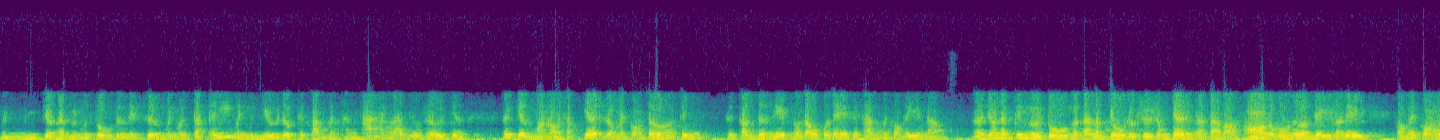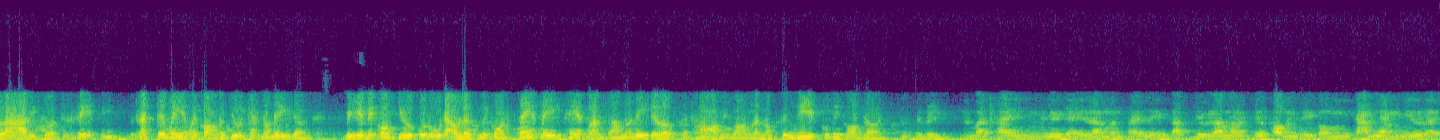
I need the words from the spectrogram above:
mình cho nên mình mới tu tứ niệm xứ mình mới tác ý mình mới giữ được cái tâm mình thanh thản an lạc vô sự chứ. Tới chừng mà nó sắp chết rồi mấy con tưởng cái cái cận tự nghiệp nó đâu có để cái thân mấy con yên đâu. À, cho nên cái người tu người ta làm chủ được sự sống chết người ta bảo họ là vô thường đi nó đi. Còn mấy con la đi con riết rách cái miệng mấy con nó chưa chắc nó đi đâu bởi vì mấy con chưa có đủ đạo lực mấy con thét đi thét làm sao nó đi được? Cái thọ mấy con là nó cái nghiệp của mấy con rồi. Nó đi. Mà thầy như vậy là mình phải luyện tập dữ lắm á chứ không thì con cảm nhận như là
